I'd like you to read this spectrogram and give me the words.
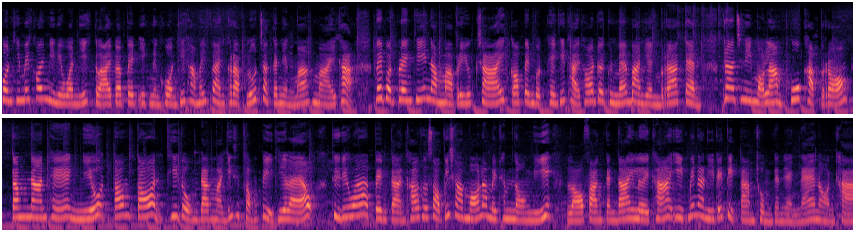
คนที่ไม่ค่อยมีในวันนี้กลายมาเป็นอีกหนึ่งคนที่ทำให้แฟนคลับรู้จักกันอย่างมากมายค่ะ ในบทเพลงที่นำมาประยุกต์ใช้ ก็เป็นบทเพลงที่ถ่ายทอดโดยคุณแม่บานเย็นรากแก่น ราชินีหมอลำผู้ขับร้องตำนานเพลงงิ้วต้องต้อนที่โด่งดังมา 22 ปีที่แล้ว ถือได้ว่าเป็นการเข้าทดสอบวิชาหมอลำในทำนองนี้ รอฟังกันได้เลยค่ะ อีกไม่นานนี้ได้ติดตามชมกันอย่างแน่นอนค่ะ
